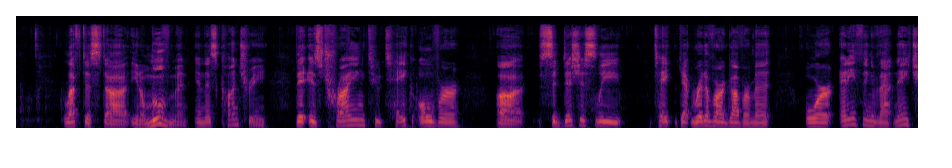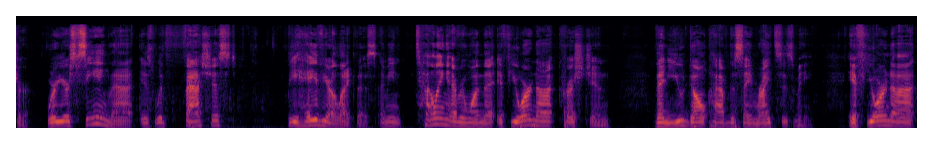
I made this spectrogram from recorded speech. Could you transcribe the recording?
leftist uh, you know movement in this country that is trying to take over uh, seditiously take get rid of our government or anything of that nature where you're seeing that is with fascist behavior like this i mean telling everyone that if you're not christian then you don't have the same rights as me if you're not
